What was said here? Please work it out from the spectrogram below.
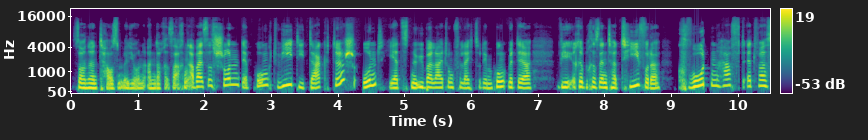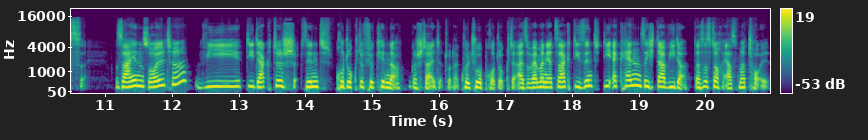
sondern tausend Millionen andere Sachen. Aber es ist schon der Punkt, wie didaktisch und jetzt eine Überleitung vielleicht zu dem Punkt mit der, wie repräsentativ oder quotenhaft etwas sein sollte. Wie didaktisch sind Produkte für Kinder gestaltet oder Kulturprodukte? Also wenn man jetzt sagt, die sind, die erkennen sich da wieder, das ist doch erstmal toll.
